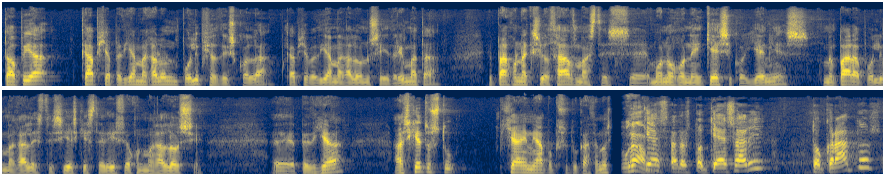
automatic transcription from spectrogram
τα οποία κάποια παιδιά μεγαλώνουν πολύ πιο δύσκολα, κάποια παιδιά μεγαλώνουν σε ιδρύματα. Υπάρχουν αξιοθαύμαστες ε, μονογονεϊκές οικογένειες με πάρα πολύ μεγάλες θυσίες και στερήσεις έχουν μεγαλώσει ε, παιδιά, ασχέτως του ποια είναι η άποψη του καθενός. Το Κέσαρος το Κέσαρι, το κράτος,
